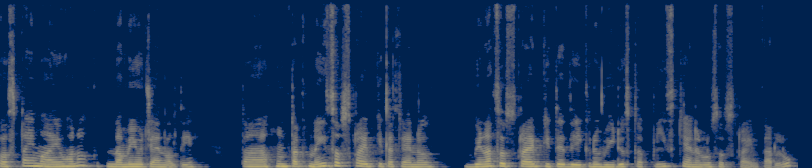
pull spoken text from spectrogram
ਫਸਟ ਟਾਈਮ ਆਏ ਹੋ ਹਨਾ, ਨਵੇਂ ਹੋ ਚੈਨਲ ਤੇ, ਤਾਂ ਹੁਣ ਤੱਕ ਨਹੀਂ ਸਬਸਕ੍ਰਾਈਬ ਕੀਤਾ ਚੈਨਲ ਬਿਨਾਂ ਸਬਸਕ੍ਰਾਈਬ ਕੀਤੇ ਦੇਖ ਰਹੇ ਹੋ ਵੀਡੀਓਜ਼ ਤਾਂ ਪਲੀਜ਼ ਚੈਨਲ ਨੂੰ ਸਬਸਕ੍ਰਾਈਬ ਕਰ ਲਓ।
